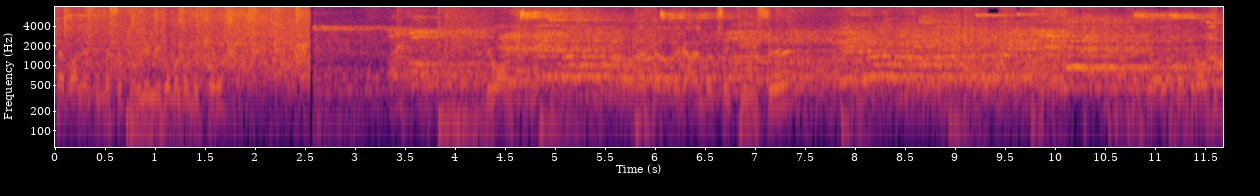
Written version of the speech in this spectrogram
Θα επανέλθουμε σε πολύ λίγο με το δεύτερο. Λοιπόν, το δεύτερο δεκαλέπτο ξεκίνησε. 15 όλα το πρώτο.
